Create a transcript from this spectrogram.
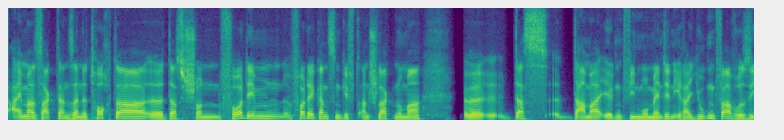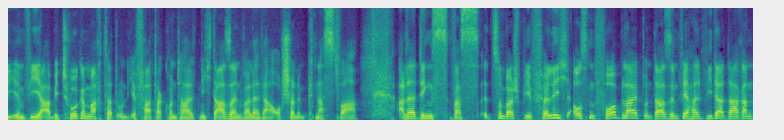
einmal sagt dann seine Tochter, äh, dass schon vor dem, vor der ganzen Giftanschlagnummer dass da mal irgendwie ein Moment in ihrer Jugend war, wo sie irgendwie ihr Abitur gemacht hat und ihr Vater konnte halt nicht da sein, weil er da auch schon im Knast war. Allerdings, was zum Beispiel völlig außen vor bleibt, und da sind wir halt wieder daran,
